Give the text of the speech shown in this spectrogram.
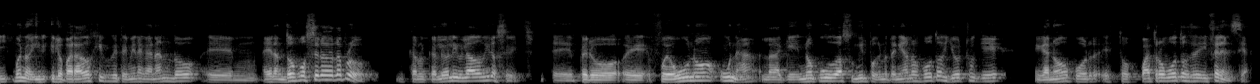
Y bueno, y, lo paradójico que termina ganando, eh, eran dos voceros de la prueba, Carlos Carleoli y Vlado eh, pero fue uno, una, la que no pudo asumir porque no tenía los votos y otro que ganó por estos cuatro votos de diferencia.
